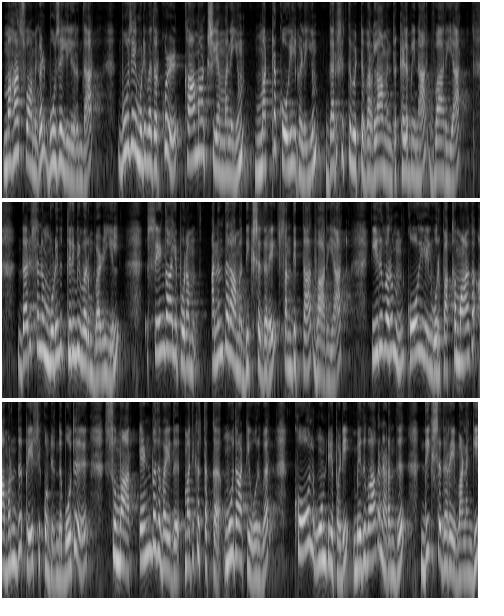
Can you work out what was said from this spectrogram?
மகா சுவாமிகள் பூஜையில் இருந்தார். பூஜை முடிவதற்குள் காமாட்சி அம்மனையும் மற்ற கோயில்களையும் தரிசித்துவிட்டு வரலாம் என்று கிளம்பினார் வாரியார். தரிசனம் முடிந்து திரும்பி வரும் வழியில் சேங்காலிபுரம் அனந்தராம தீக்ஷதரை சந்தித்தார் வாரியார். இருவரும் கோயிலின் ஒரு பக்கமாக அமர்ந்து பேசிக்கொண்டிருந்த போது சுமார் எண்பது வயது மதிக்கத்தக்க மூதாட்டி ஒருவர் கோல் ஊன்றியபடி மெதுவாக நடந்து தீக்ஷதரை வணங்கி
